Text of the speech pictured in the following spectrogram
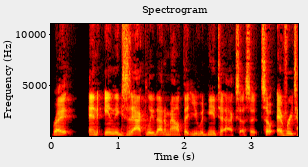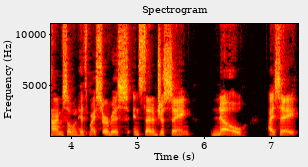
right? And in exactly that amount that you would need to access it. So every time someone hits my service, instead of just saying no, I say,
